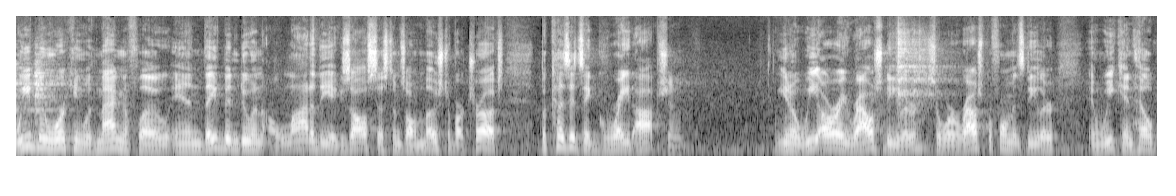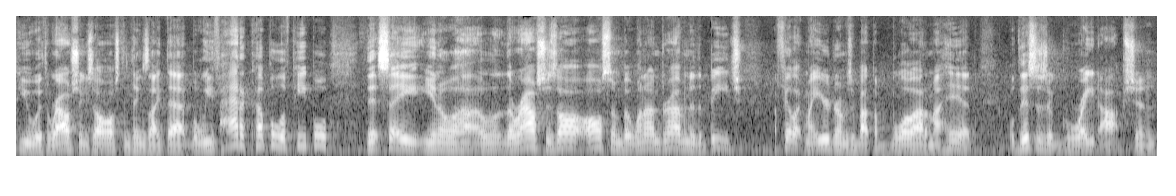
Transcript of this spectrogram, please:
we've been working with MagnaFlow, and they've been doing a lot of the exhaust systems on most of our trucks because it's a great option you know, we are a Roush dealer, so we're a Roush performance dealer, and we can help you with Roush exhaust and things like that. But we've had a couple of people that say, you know, uh, the Roush is all awesome, but when I'm driving to the beach, I feel like my eardrum's about to blow out of my head. Well, this is a great option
